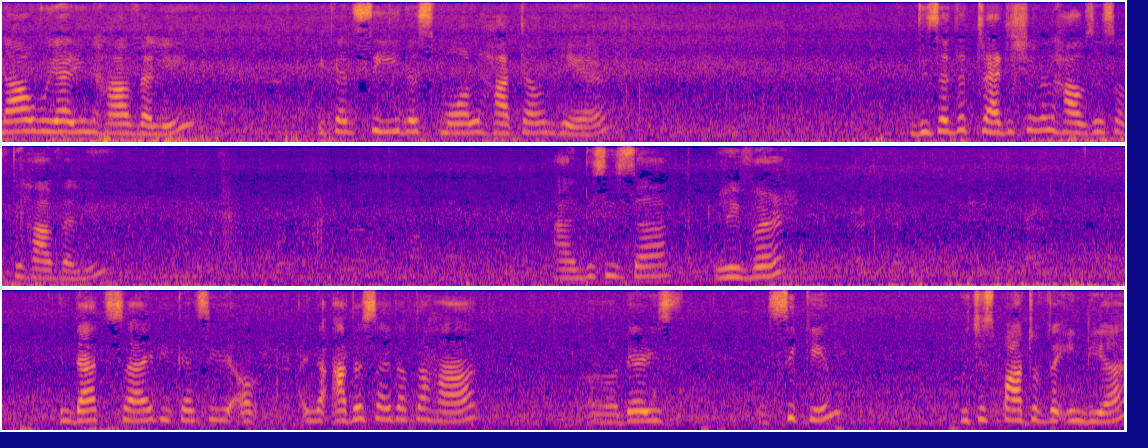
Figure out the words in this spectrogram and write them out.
Now we are in Ha Valley. You can see the small Ha town here. These are the traditional houses of the Ha Valley. And this is the river. In that side, you can see uh, in the other side of the Ha, uh, there is Sikkim, which is part of the India,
